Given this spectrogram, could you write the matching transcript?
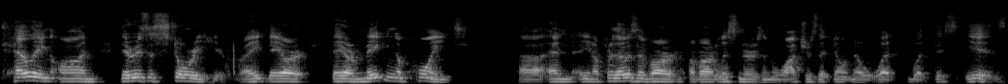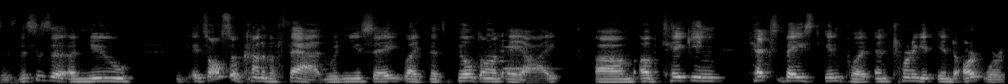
telling on there is a story here, right? They are they are making a point, uh, and you know, for those of our of our listeners and watchers that don't know what what this is, is this is a, a new. It's also kind of a fad, wouldn't you say? Like that's built on AI, um, of taking text-based input and turning it into artwork.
